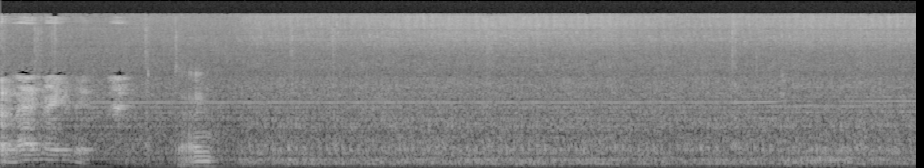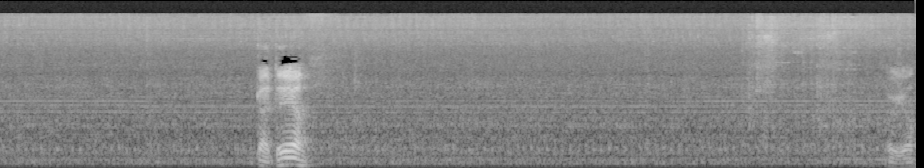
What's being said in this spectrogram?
Alright last name is it. Darn. God damn. There we go.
